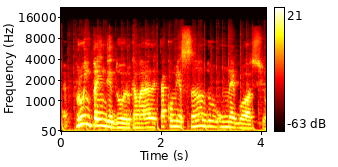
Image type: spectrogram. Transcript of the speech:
para o empreendedor, o camarada que está começando um negócio,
